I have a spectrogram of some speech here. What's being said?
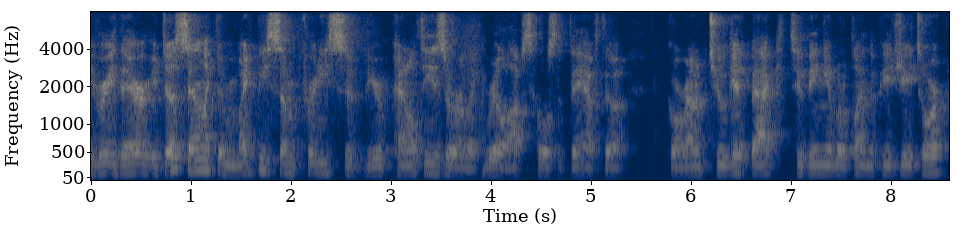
agree there. It does sound like there might be some pretty severe penalties or like real obstacles that they have to go around to get back to being able to play on the PGA Tour.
